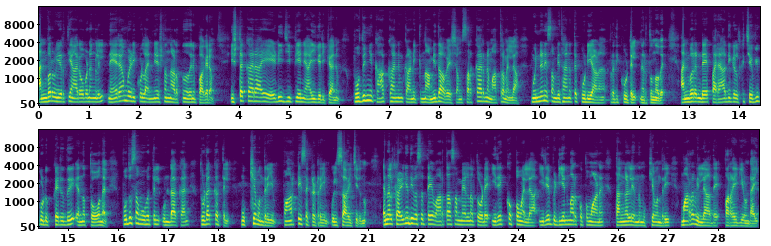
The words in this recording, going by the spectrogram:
അൻവർ ഉയർത്തിയ ആരോപണങ്ങളിൽ നേരാം വഴിക്കുള്ള അന്വേഷണം നടത്തുന്നതിന് പകരം ഇഷ്ടക്കാരായ എ ഡി ജി പിയെ ന്യായീകരിക്കാനും പൊതിഞ്ഞു കാക്കാനും കാണിക്കുന്ന അമിതാവേശം സർക്കാരിന് മാത്രമല്ല മുന്നണി സംവിധാനത്തെ കൂടിയാണ് പ്രതിക്കൂട്ടിൽ നിർത്തുന്നത്. അൻവറിന്റെ പരാതികൾക്ക് ചെവി കൊടുക്കരുത് എന്ന തോന്നൽ പൊതുസമൂഹത്തിൽ ഉണ്ടാക്കാൻ തുടക്കത്തിൽ മുഖ്യമന്ത്രിയും പാർട്ടി സെക്രട്ടറിയും ഉത്സാഹിച്ചിരുന്നു. എന്നാൽ കഴിഞ്ഞ ദിവസത്തെ വാർത്താ സമ്മേളനത്തോടെ ഇരയ്ക്കൊപ്പമല്ല ഇരപിടിയന്മാർക്കൊപ്പമാണ് തങ്ങൾ എന്ന് മുഖ്യമന്ത്രി മറവില്ലാതെ പറയുകയുണ്ടായി.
